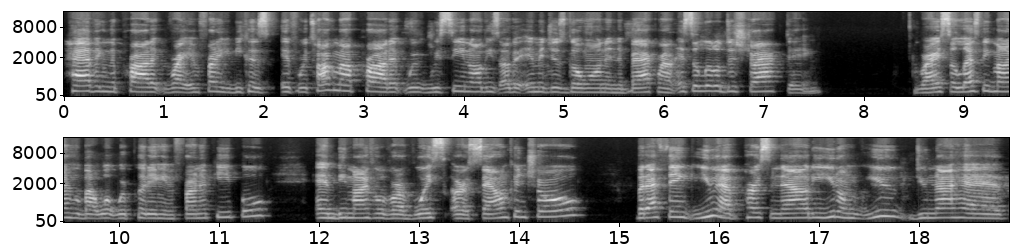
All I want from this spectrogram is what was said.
having the product right in front of you because if we're talking about product we're, we're seeing all these other images go on in the background it's a little distracting right so let's be mindful about what we're putting in front of people and be mindful of our voice or sound control but i think you have personality you don't you do not have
